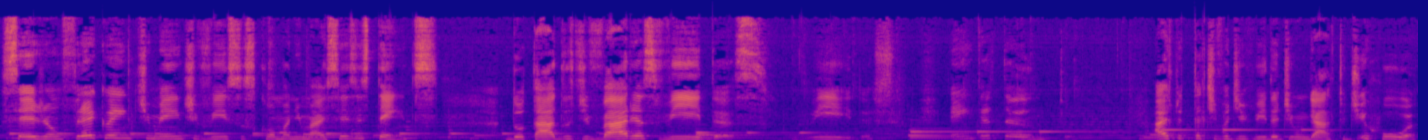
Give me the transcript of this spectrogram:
sejam frequentemente vistos como animais resistentes, dotados de várias vidas. Vidas. Entretanto, a expectativa de vida de um gato de rua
